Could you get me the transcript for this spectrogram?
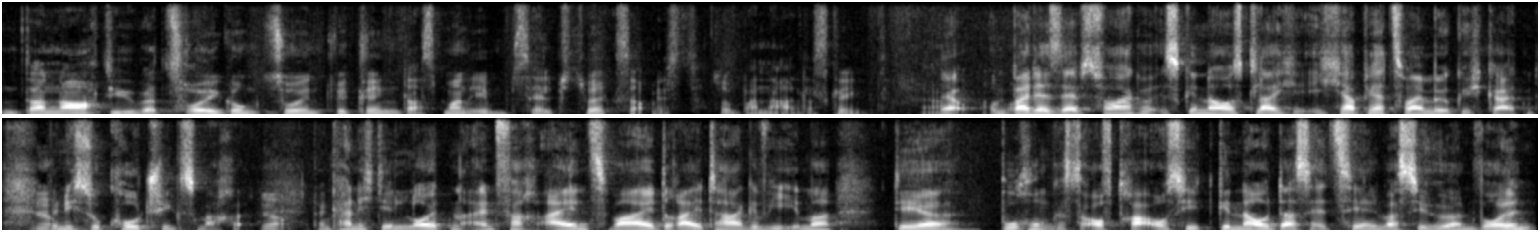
und danach die Überzeugung zu entwickeln, dass man eben selbst wirksam ist. So banal das klingt. Ja, und bei der Selbstvermarktung ist genau das Gleiche. Ich habe ja zwei Möglichkeiten. Wenn ich so Coachings mache, Ja. dann kann ich den Leuten einfach ein, zwei, drei Tage, wie immer der Buchungsauftrag aussieht, genau das erzählen, was sie hören wollen.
